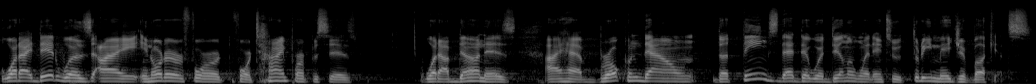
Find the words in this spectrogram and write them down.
what I did was I, in order for for time purposes, what I've done is I have broken down the things that they were dealing with into three major buckets.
